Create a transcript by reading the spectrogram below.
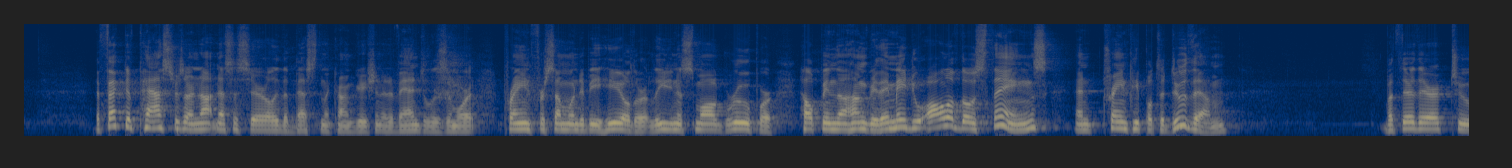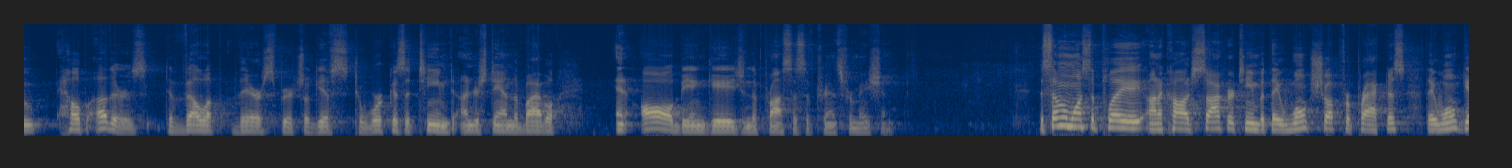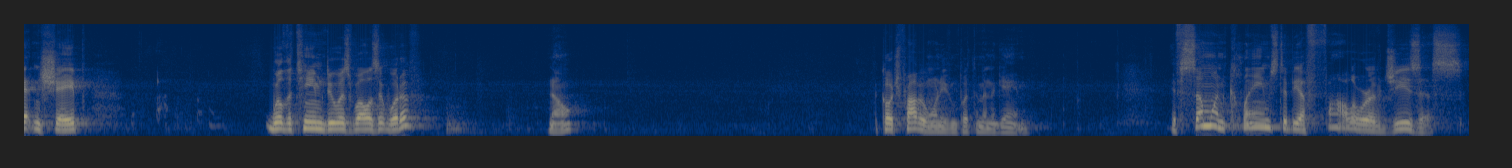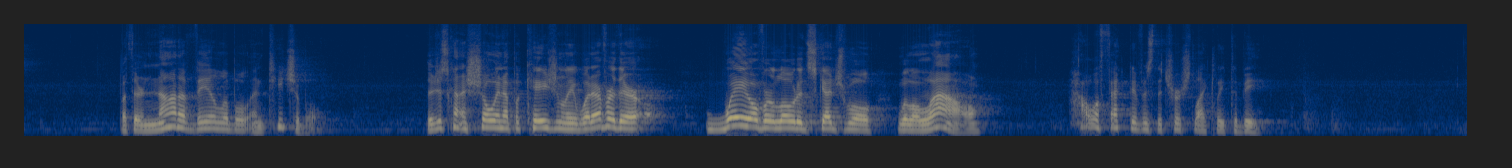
Effective pastors are not necessarily the best in the congregation at evangelism or at praying for someone to be healed or at leading a small group or helping the hungry. They may do all of those things and train people to do them, but they're there to help others develop their spiritual gifts, to work as a team, to understand the Bible, and all be engaged in the process of transformation. If someone wants to play on a college soccer team, but they won't show up for practice, they won't get in shape, Will the team do as well as it would have? No. The coach probably won't even put them in the game. If someone claims to be a follower of Jesus, but they're not available and teachable, they're just kind of showing up occasionally, whatever their way overloaded schedule will allow, how effective is the church likely to be?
